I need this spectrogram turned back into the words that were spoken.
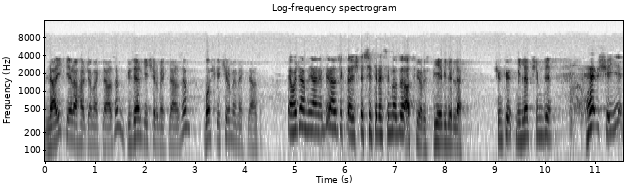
layık yere harcamak lazım, güzel geçirmek lazım, boş geçirmemek lazım. E hocam yani birazcık da işte stresimizi atıyoruz diyebilirler. Çünkü millet şimdi her şeyi,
